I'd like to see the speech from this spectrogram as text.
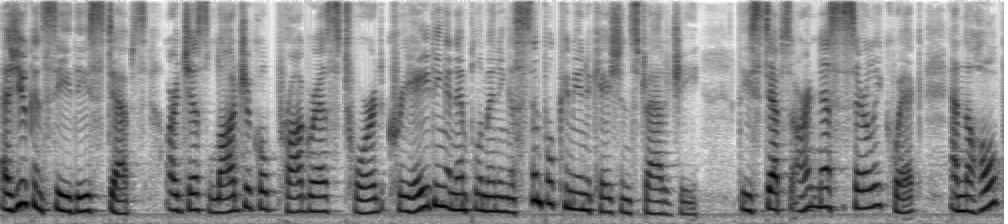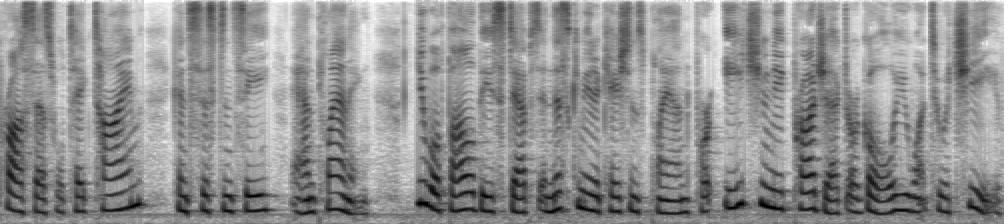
As you can see, these steps are just logical progress toward creating and implementing a simple communication strategy. These steps aren't necessarily quick, and the whole process will take time, consistency, and planning. You will follow these steps in this communications plan for each unique project or goal you want to achieve.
